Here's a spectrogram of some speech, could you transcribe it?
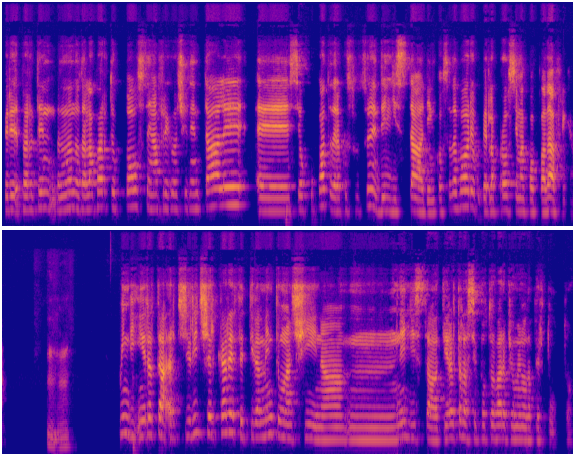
per parten andando dalla parte opposta in Africa occidentale, ehm, si è occupata della costruzione degli stadi in Costa d'Avorio per la prossima Coppa d'Africa. Mh-mh. Quindi in realtà ricercare effettivamente una Cina, mhmm, negli stati, in realtà la si può trovare più o meno dappertutto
